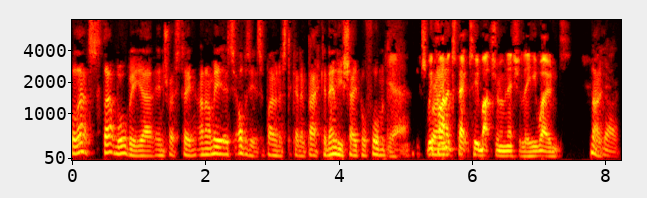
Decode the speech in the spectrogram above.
Well, that's that will be uh, interesting, and I mean, it's obviously it's a bonus to get him back in any shape or form. Yeah, It's we great. can't expect too much from him initially. He won't. No, No.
